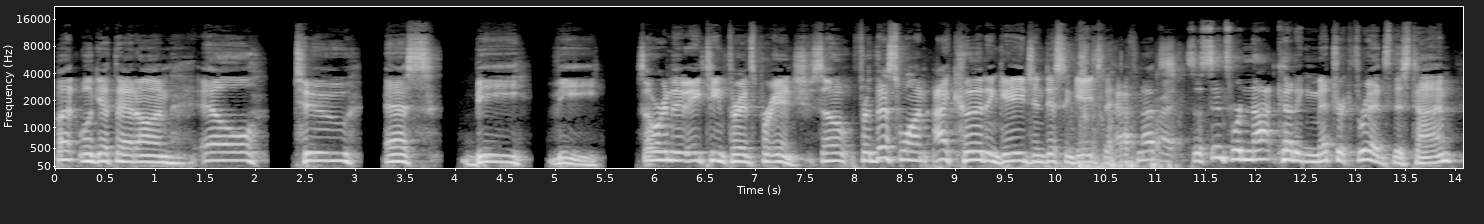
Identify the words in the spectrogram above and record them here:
But we'll get that on L2SB V. So we're going to do 18 threads per inch. So for this one, I could engage and disengage the half nuts. Right. So since we're not cutting metric threads this time,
